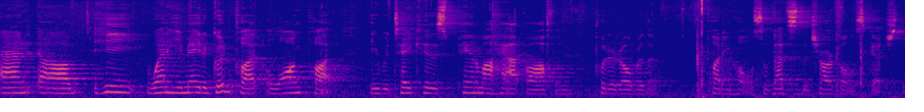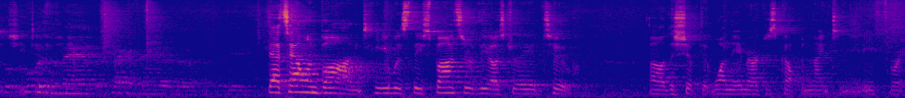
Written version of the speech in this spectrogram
And uh, he, when he made a good putt, a long putt, he would take his Panama hat off and put it over the putting hole. So that's the charcoal sketch that she Who did. was the man, the second man of the, That's Alan Bond. He was the sponsor of the Australia Two, uh, the ship that won the America's Cup in 1983.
